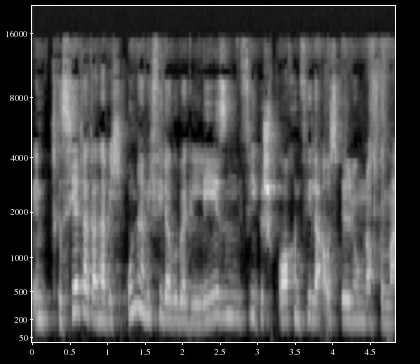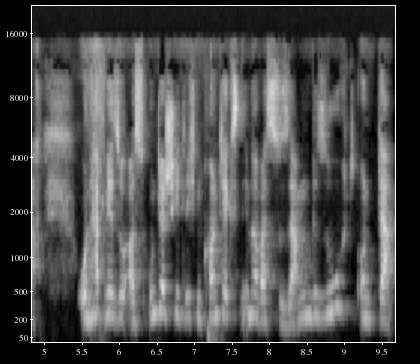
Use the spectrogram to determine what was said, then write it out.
interessiert hat. Dann habe ich unheimlich viel darüber gelesen, viel gesprochen, viele Ausbildungen noch gemacht und habe mir so aus unterschiedlichen Kontexten immer was zusammengesucht und da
